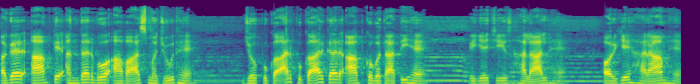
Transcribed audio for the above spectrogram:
अगर आपके अंदर वो आवाज़ मौजूद है, जो पुकार पुकार कर आपको बताती है कि ये चीज़ हलाल है और ये हराम है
